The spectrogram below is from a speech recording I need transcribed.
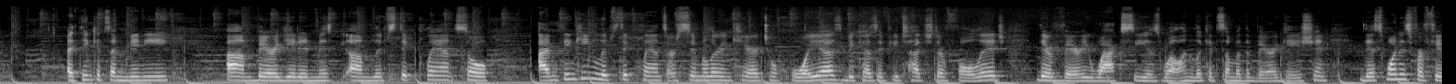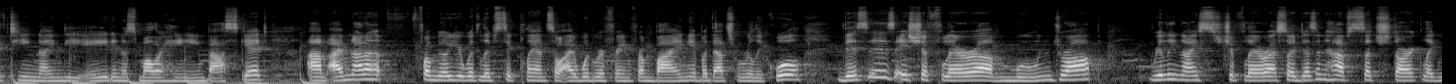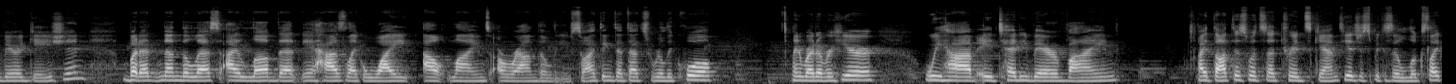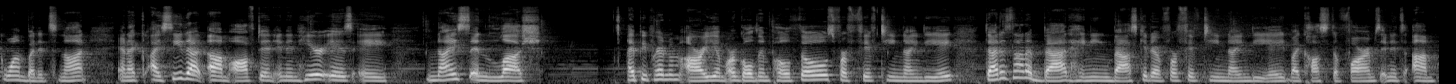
I think it's a mini um, variegated um, lipstick plant. So I'm thinking lipstick plants are similar in care to Hoyas because if you touch their foliage, they're very waxy as well. And look at some of the variegation. This one is for $15.98 in a smaller hanging basket. Um, I'm not a familiar with lipstick plants, so I would refrain from buying it, but that's really cool. This is a Schefflera Moon Drop. Really nice Schefflera, so it doesn't have such stark like variegation, but nonetheless i love that it has like white outlines around the leaves so i think that that's really cool and right over here we have a teddy bear vine I thought this was a Tradescantia just because it looks like one, but it's not. And I, I see that um, often. And in here is a nice and lush Epipremnum aureum or golden pothos for $15.98. That is not a bad hanging basket for $15.98 by Costa Farms. And it's um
